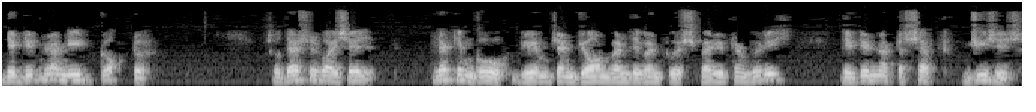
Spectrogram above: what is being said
They did not need doctor. So that is why I say, let him go. James and John, when they went to a Samaritan village, they did not accept Jesus.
